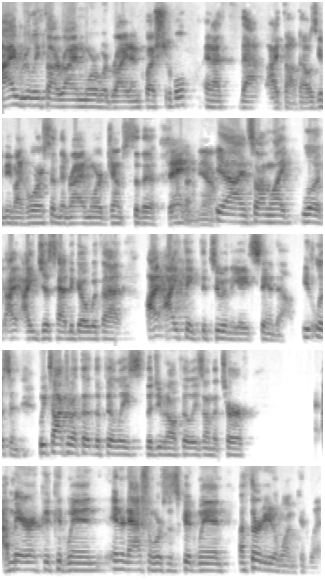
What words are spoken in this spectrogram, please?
I really thought Ryan Moore would ride unquestionable, and I that I thought that was going to be my horse, and then Ryan Moore jumps to the yeah. yeah, and so I'm like, look, I, I just had to go with that. I, I think the two and the eight stand out. Listen, we talked about the, the Fillies, the juvenile Fillies on the turf. America could win, international horses could win, a 30 to 1 could win.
